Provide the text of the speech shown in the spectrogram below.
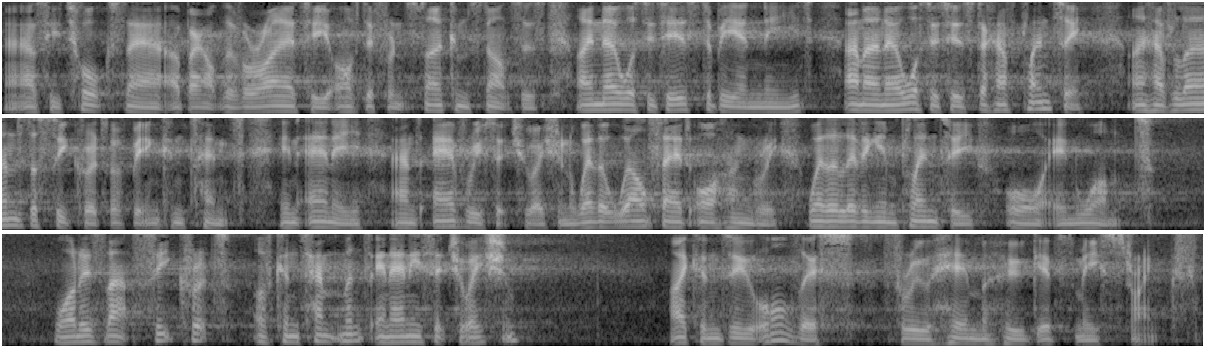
as he talks there about the variety of different circumstances. I know what it is to be in need, and I know what it is to have plenty. I have learned the secret of being content in any and every situation, whether well fed or hungry, whether living in plenty or in want. What is that secret of contentment in any situation? I can do all this through him who gives me strength.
